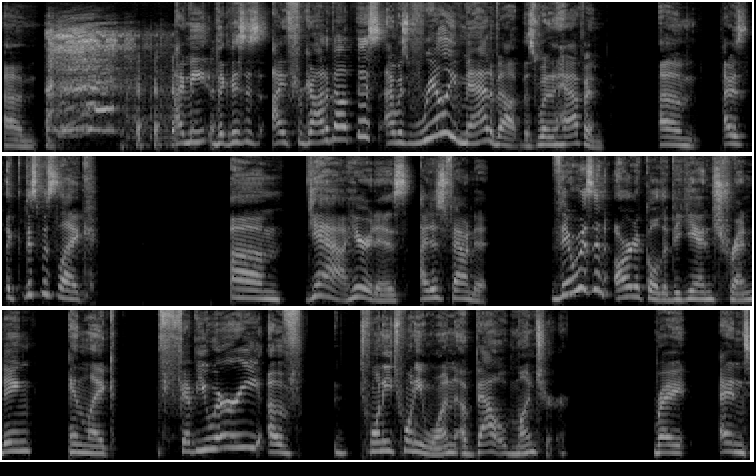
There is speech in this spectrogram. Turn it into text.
Um, I mean, like this is I forgot about this. I was really mad about this when it happened. Um, I was like, this was like, um, yeah, here it is. I just found it. There was an article that began trending in like February of 2021 about Muncher, right? And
